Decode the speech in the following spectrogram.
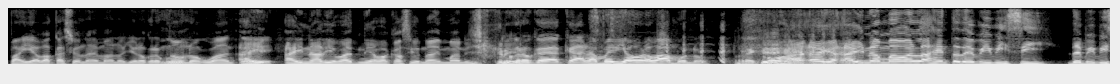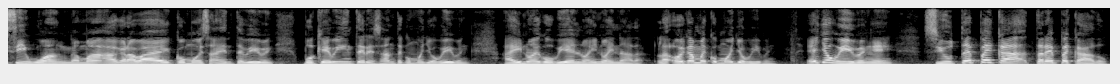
para ir a vacacionar, hermano. Yo no creo que No, uno aguante. Ahí, ahí nadie va ni a vacacionar, hermano. Yo creo. Yo creo que, que a la media hora vámonos. Recoja. Ahí, ahí nada más van la gente de BBC, de BBC One, nada más a grabar cómo esa gente viven, porque es bien interesante cómo ellos viven. Ahí no hay gobierno, ahí no hay nada. La, óigame cómo ellos viven. Ellos viven, eh, si usted peca tres pecados,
